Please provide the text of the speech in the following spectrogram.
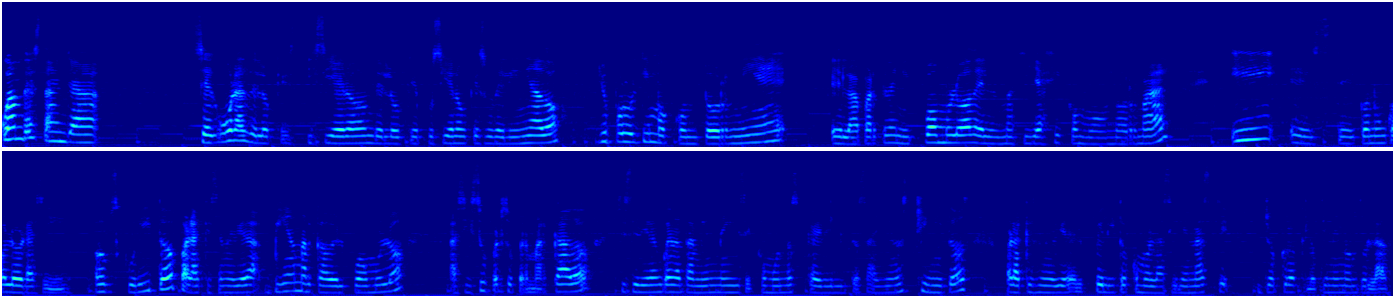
Cuando están ya seguras de lo que hicieron, de lo que pusieron que su delineado, yo por último contorneé la parte de mi pómulo del maquillaje como normal y este con un color así obscurito para que se me viera bien marcado el pómulo. así súper, súper marcado. Si se dieron cuenta también me hice como unos cairilitos ahí, unos chinitos, para que se me viera el pelito como las sirenas, que yo creo que lo tienen ondulado.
